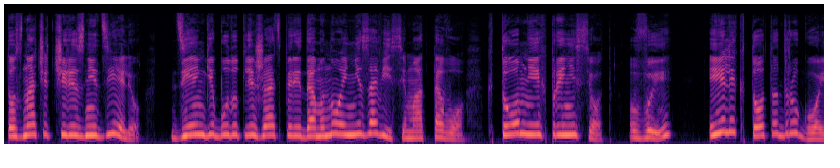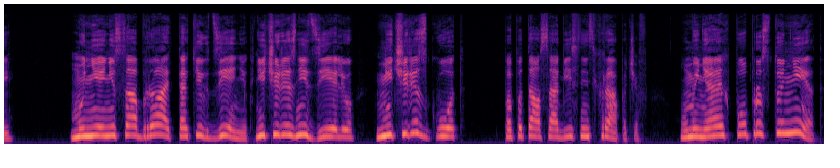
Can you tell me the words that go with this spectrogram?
то значит, через неделю деньги будут лежать передо мной независимо от того, кто мне их принесет – вы или кто-то другой. Мне не собрать таких денег ни через неделю, ни через год, попытался объяснить Храпочев. У меня их попросту нет.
